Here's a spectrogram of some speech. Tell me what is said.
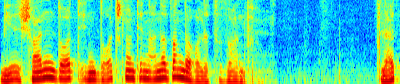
wir scheinen dort in Deutschland in einer Sonderrolle zu sein. Vielleicht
